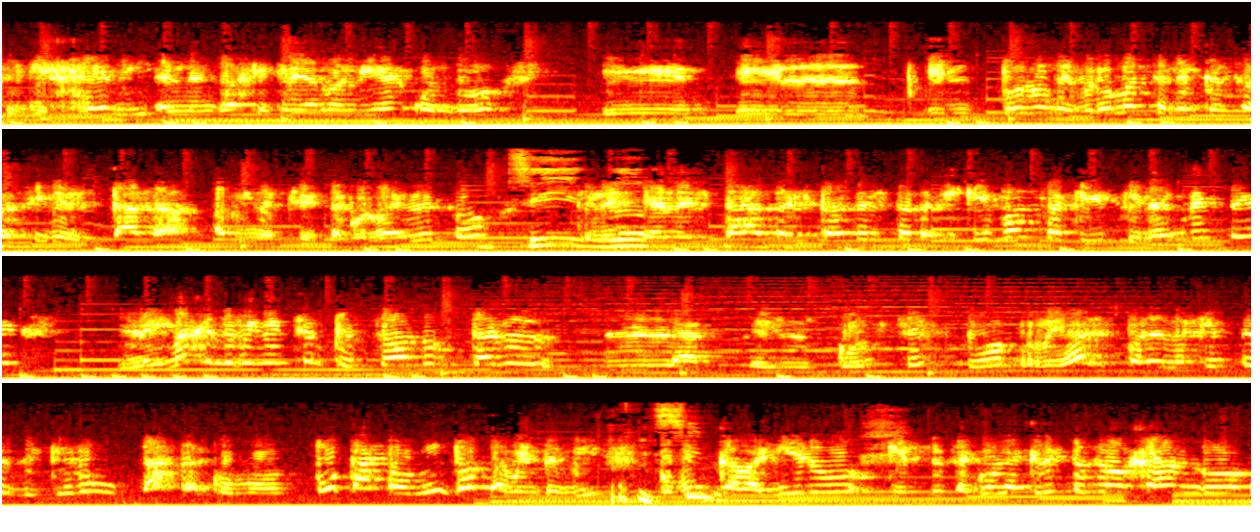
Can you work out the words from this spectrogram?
se heavy el lenguaje crea realidad cuando eh, el, el tono de broma se le empezó a decir el tata a Pinochet, ¿te acordás de eso? Sí, Que le decían el tata, el tata, el tata. ¿Y qué pasa? Que finalmente la imagen de Pinochet empezó a adoptar la, el concepto real para la gente de que era un tata, como tata o mi tata, ¿me entendí? Como Sí. un caballero que se sacó la cresta trabajando,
